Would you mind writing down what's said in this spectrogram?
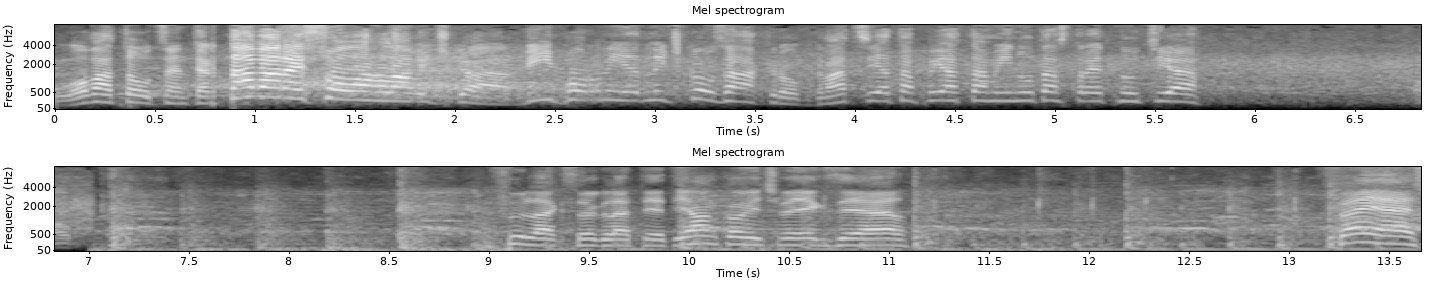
Lovatov center. Tavaresová hlavička. Výborný jedličkov zákrok. 25. minúta stretnutia. Fülek szögletét Jankovics végzi el. Fejes.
